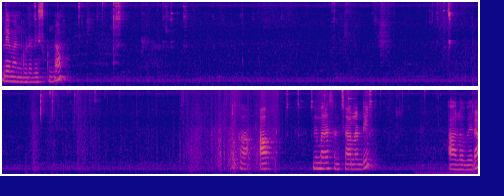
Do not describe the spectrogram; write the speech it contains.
లెమన్ కూడా వేసుకుందాం ఒక హాఫ్ నిమ్మరసం చాలండి. ఆలోవెరా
